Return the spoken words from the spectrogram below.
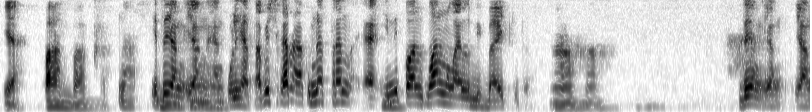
ya, paham, paham. paham. Nah itu yang yang Hmm. yang kulihat. Tapi sekarang aku melihat tren eh, ini pelan-pelan mulai lebih baik gitu. Aha. Itu yang yang yang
